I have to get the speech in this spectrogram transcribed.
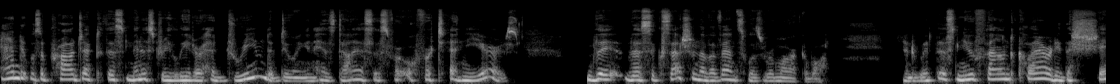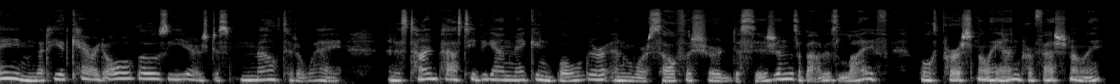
And it was a project this ministry leader had dreamed of doing in his diocese for over 10 years. The, the succession of events was remarkable. And with this newfound clarity, the shame that he had carried all those years just melted away. And as time passed, he began making bolder and more self assured decisions about his life, both personally and professionally.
